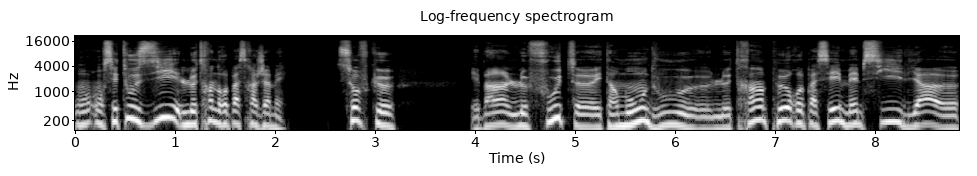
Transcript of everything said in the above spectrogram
on, s'est tous dit le train ne repassera jamais. Sauf que, eh ben, le foot euh, est un monde où euh, le train peut repasser, même s'il y a euh,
